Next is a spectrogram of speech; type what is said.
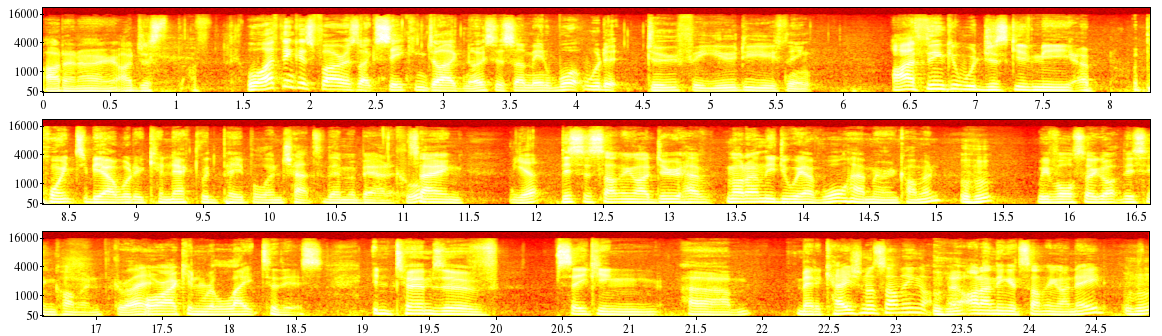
I don't know. I just I Well, I think as far as like seeking diagnosis, I mean, what would it do for you? Do you think? I think it would just give me a, a point to be able to connect with people and chat to them about it. Cool. Saying, Yeah, this is something I do have. Not only do we have Warhammer in common, Mm-hmm. We've also got this in common. Great. Or I can relate to this. In terms of seeking um, medication or something, Mhm. I don't think it's something I need. Mm-hmm.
